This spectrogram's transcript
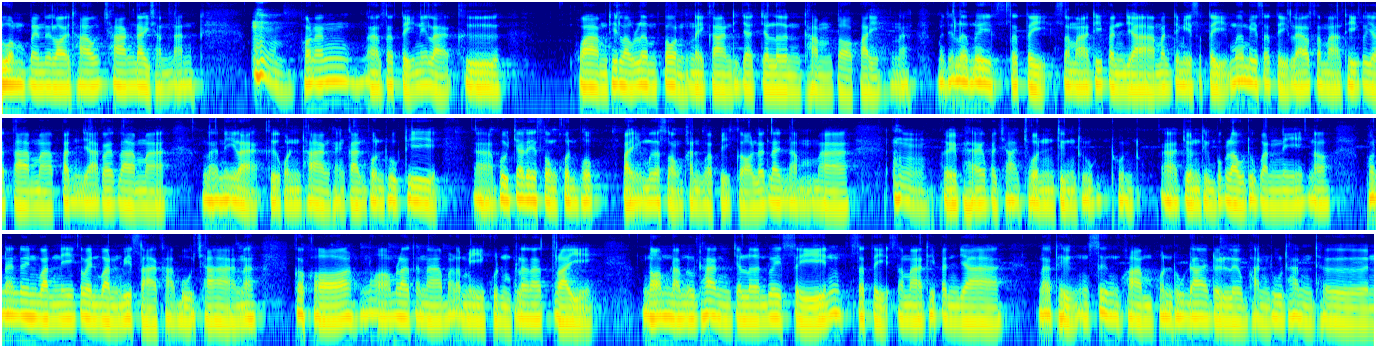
รวมเป็นรอยเท้าช้างได้ฉันนั้น เพราะนั้นสตินี่แหละคือ ความที่เราเริ่มต้นในการที่จะเจริญธรรมต่อไปนะมันจะเริ่มด้วยสติสมาธิปัญญา มันจะมีสติเมื่อมีสติแล้วสมาธิก็จะตามมาปัญญาก็ตามมา และนี่แหละคือหนทางแห่งการพ้นทุกข์ที่พระเจ้าได้ทรงค้นพบไปเมื่อ 2,000 กว่าปีก่อน และได้นำมาเผยแผ่ประชาชนจึงทุกทุนจนถึงพวกเราทุกวันนี้เนาะเพราะนั้นในวันนี้ก็เป็นวันวิสาขาบูชานะก็ขอน้อมรัตนาบารมีคุณพระนตรัย น้อมนำทุกท่านเจริญด้วยศีล สติสมาธิปัญญา และถึงซึ่งความพ้นทุกข์ได้โดยเร็วพันทุกท่านเทิน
